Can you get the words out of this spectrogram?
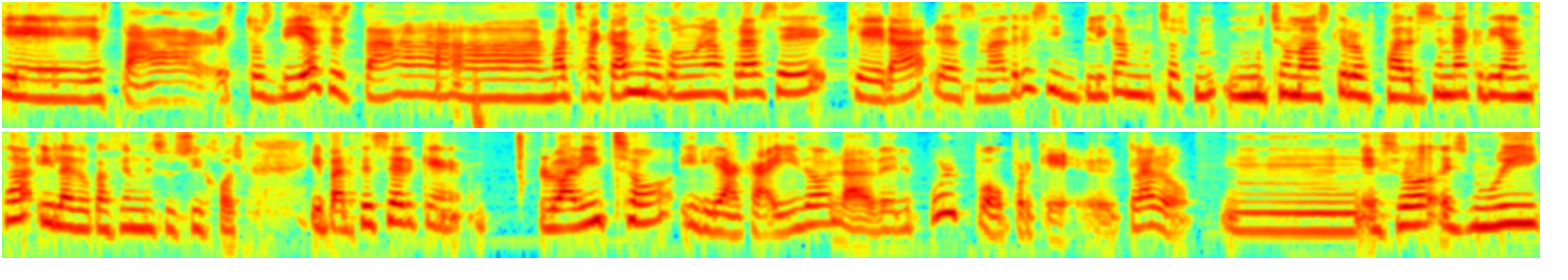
que está estos días está machacando con una frase que era las madres se implican mucho más que los padres en la crianza y la educación de sus hijos. Y parece ser que lo ha dicho y le ha caído la del pulpo, porque claro, mm, eso es muy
